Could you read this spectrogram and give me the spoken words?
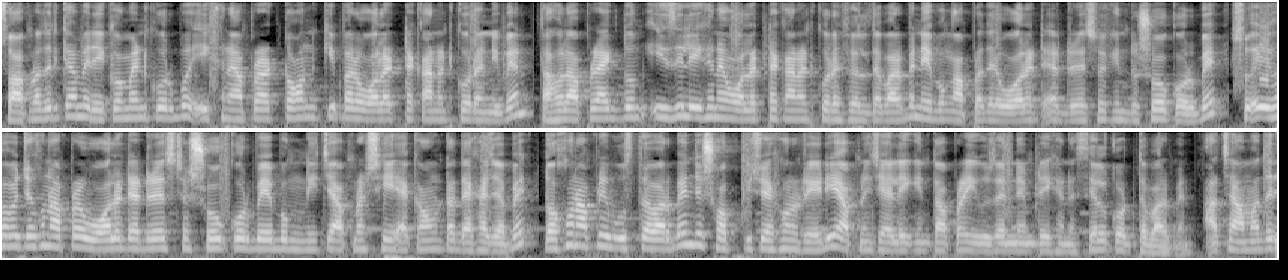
সো আপনাদেরকে আমি রেকমেন্ড করব, এখানে আপনারা টন কিপার ওয়ালেটটা কানেক্ট করে নেবেন। তাহলে আপনারা একদম ইজিলি এখানে ওয়ালেটটা কানেক্ট করে ফেলতে পারবেন এবং আপনাদের ওয়ালেট অ্যাড্রেসও কিন্তু শো করবে। সো এইভাবে যখন আপনার ওয়ালেট অ্যাড্রেসটা শো করবে এবং নিচে আপনার সেই অ্যাকাউন্টটা দেখা যাবে, তখন আপনি বুঝতে পারবেন যে সবকিছু এখন রেডি আপনি চাইলে কিন্তু আপনার ইউজার নেমটা এখানে সেল করতে পারবেন। আচ্ছা আমাদের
